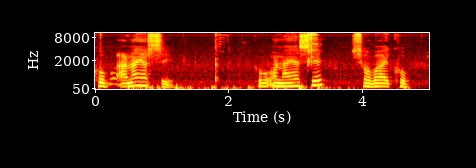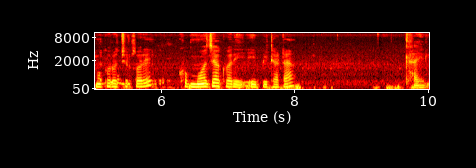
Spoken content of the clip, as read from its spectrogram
খুব অনায়াসে খুব অনায়াসে সবাই খুব মুখরোচুর করে, খুব মজা করে এই পিঠাটা খাইল।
